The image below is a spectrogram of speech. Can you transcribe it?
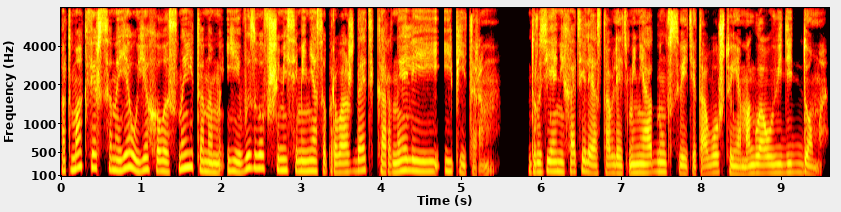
От Макферсона я уехала с Нейтаном и вызвавшимися меня сопровождать Корнелией и Питером. Друзья не хотели оставлять меня одну в свете того, что я могла увидеть дома.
